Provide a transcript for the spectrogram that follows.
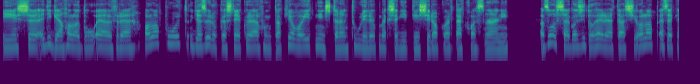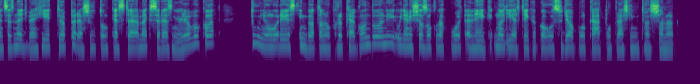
és egy igen haladó elvre alapult, ugye az örökös nélkül elhunytak javait nincs telen túlélők megsegítésére akarták használni. Az Országos Zsidó Helyreállítási Alap 1947-től peres úton kezdte el megszerezni a javakat, túlnyomó részt ingatlanokra kell gondolni, ugyanis azoknak volt elég nagy értékük ahhoz, hogy abból kárpótlást nyújthassanak.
